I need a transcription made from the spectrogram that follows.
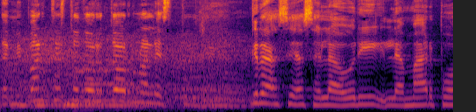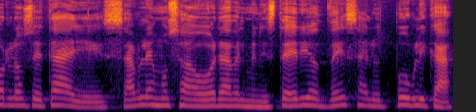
De mi parte es todo retorno al estudio. Gracias, Lauri Lamar, por los detalles. Hablemos ahora del Ministerio de Salud Pública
